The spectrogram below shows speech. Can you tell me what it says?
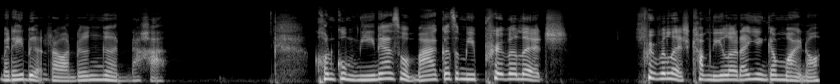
ไม่ได้เดือดร้อนเรื่องเงินนะคะ คนกลุ่มนี้เนี่ยส่วนมากก็จะมี privilege privilege คำนี้เราได้ยินกันบ่อยเนาะ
